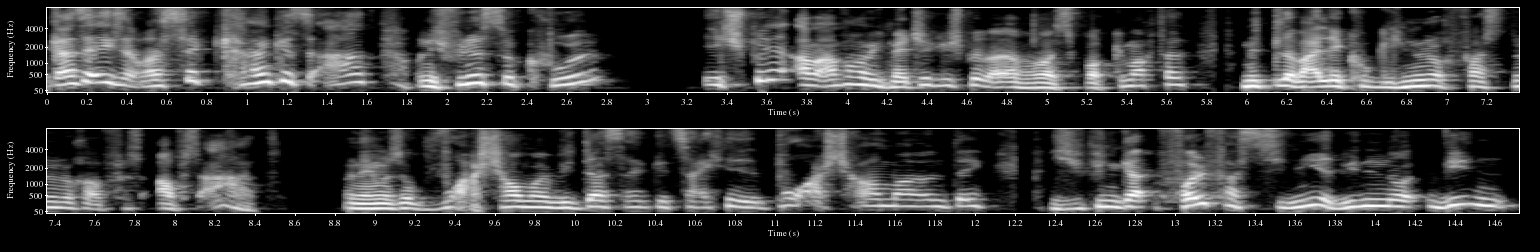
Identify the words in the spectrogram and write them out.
Ganz ehrlich, was für krankes Art. Und ich finde es so cool. Ich spiele, am Anfang habe ich Magic gespielt, weil einfach was Bock gemacht hat. Mittlerweile gucke ich nur noch fast nur noch aufs, aufs Art. Und denke mir so, boah, schau mal, wie das da gezeichnet ist. Boah, schau mal. Und denk, ich bin voll fasziniert. Wie, ein- wie ein.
